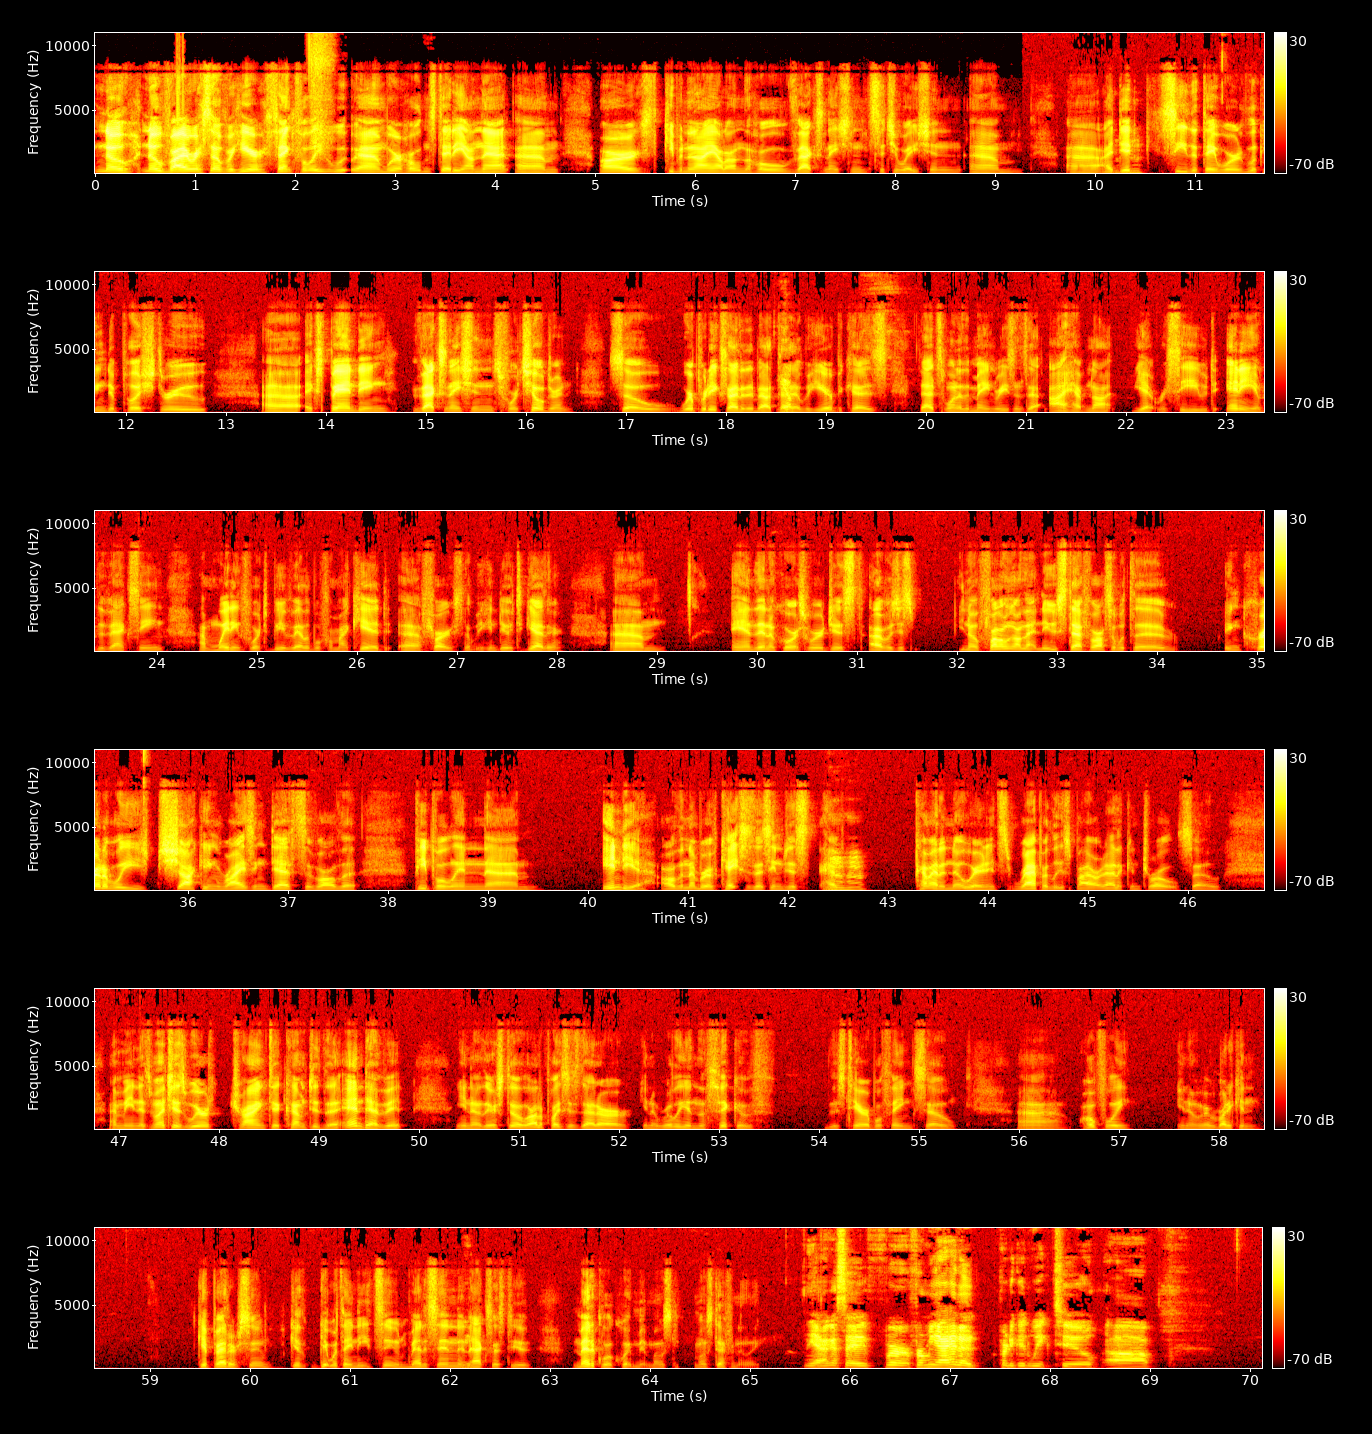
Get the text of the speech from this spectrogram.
No no virus over here thankfully. Um, we're holding steady on that. Um, are keeping an eye out on the whole vaccination situation. Um, uh, i did Mhm. see that they were looking to push through uh, expanding vaccinations for children. So we're pretty excited about that Yep. over here because that's one of the main reasons that I have not yet received any of the vaccine. I'm waiting for it to be available for my kid uh, first, so that we can do it together. Um, and then, of course, we're just, I was just, you know, following on that news stuff also with the incredibly shocking rising deaths of all the people in um, India, all the number of cases that seem to just have Mhm. come out of nowhere and it's rapidly spiraled out of control. So, I mean, as much as we're trying to come to the end of it, you know, there's still a lot of places that are, you know, really in the thick of this terrible thing. So, uh, hopefully, you know, everybody can get better soon, get get what they need soon, medicine and access to medical equipment most most definitely. Yeah, I gotta say for for me, I had a pretty good week too. Uh,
